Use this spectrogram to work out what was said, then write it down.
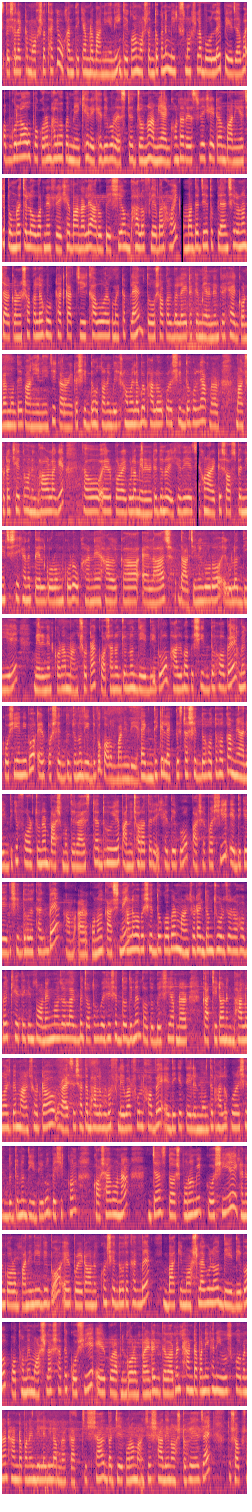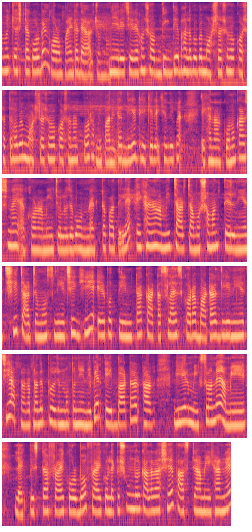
স্পেশাল একটা মশলা থাকে, ওখান থেকে আমরা বানিয়ে নিই। যে কোনো মশলার দোকানে মিক্স মশলা বললেই পেয়ে যাব। সবগুলো উপকরণ ভালোভাবে মেখে রেখে দিব রেস্টের জন্য। আমি এক ঘণ্টা রেস্ট রেখে এটা বানিয়েছি। তোমরা চাইলে ওভারনেট রেখে বানালে আরও বেশি ভালো ফ্লেভার হয়। আমাদের যেহেতু প্ল্যান ছিল না, যার কারণে সকালে হুটহাট কাচ্চি খাব এরকম একটা প্ল্যান তো সকালবেলায় এটাকে ম্যারিনেট রেখে এক ঘণ্টার মধ্যে বানিয়ে নিয়েছি, কারণ এটা সিদ্ধ হতে অনেক বেশি সময় লাগবে। ভালো করে সিদ্ধ হলে আপনার মাংসটা খেতে অনেক ভালো লাগে। তাও এরপর এগুলো ম্যারিনেটের জন্য রেখে দিয়েছি। এখন আরেকটি সসপ্যান নিয়েছি, সেখানে তেল গরম করে ওখানে হালকা এলাচ, দারচিনি গুঁড়ো এগুলো দিয়ে ম্যারিনেট করা মাংসটা কষানোর জন্য দিয়ে দিব। ভালোভাবে সিদ্ধ হবে আমি কষিয়ে নিব, এরপর সেদ্ধর জন্য দিয়ে দিব গরম পানি দিয়ে। একদিকে লেগ পিসটা সিদ্ধ হতে হতো, আমি আরেকদিকে ফরচুনার বাসমতি রাইসটা ধুয়ে পানি ঝরাতে রেখে দেব। পাশাপাশি এদিকে সিদ্ধ হতে থাকবে আর কোনো কাজ নেই। ভালোভাবে সেদ্ধ করবেন, মাংসটা একদম ঝরঝরে হবে। খেতে কিন্তু অনেক মজা লাগবে। যত বেশি সেদ্ধ দিবেন, তত বেশি আপনার কাচ্চিটা অনেক ভালো আসবে। মাংসটাও রাইসের সাথে ভালোভাবে ফ্লেভারফুল হবে। এদিকে তেলের মধ্যে ভালো করে সেদ্ধর জন্য দিয়ে দিব। বেশিক্ষণ কষাবো না। জাস্ট দশ পনেরো মিনিট কষিয়ে এখানে গরম পানি দিয়ে দিব। এরপর এটা অনেকক্ষণ সেদ্ধ হতে থাকবে। বাকি মশলাগুলো দিয়ে দিব। প্রথমে মশলার সাথে কষিয়ে এরপর আপনি গরম পানিটা দিতে পারবেন। ঠান্ডা পানি এখানে ইউজ করবেন না। ঠান্ডা পানি দিলে গেলে আপনার কাচ্চির স্বাদ বা যে কোনো মাংসের স্বাদই নষ্ট হয়ে যায়। তো সবসময় চেষ্টা করবেন গরম পানিটা দেওয়ার জন্য। নেড়ে চেড়ে এখন সব দিক দিয়ে ভালোভাবে মশলা সহ কষাতে হবে। মশলা সহ কষানোর পর আপনি পানিটা দিয়ে ঢেকে রেখে দিবেন। এখানে আর কোনো কাজ নাই। এখন আমি চলে যাব অন্য একটা পাতিলে। এখানে আমি চার চামচ সমান তেল নিয়েছি। চার চামচ নিয়েছি ঘি। এরপর তিনটা কাটা স্লাইস করা বাটার দিয়ে নিয়েছি। আপনারা আপনাদের প্রয়োজন মতো নিয়ে নেবেন। এই বাটার আর ঘিয়ের মিশ্রণে আমি লেগ পিসটা ফ্রাই করব। ফ্রাই করলে একটা সুন্দর কালার আসে। ফার্স্টে আমি এখানে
